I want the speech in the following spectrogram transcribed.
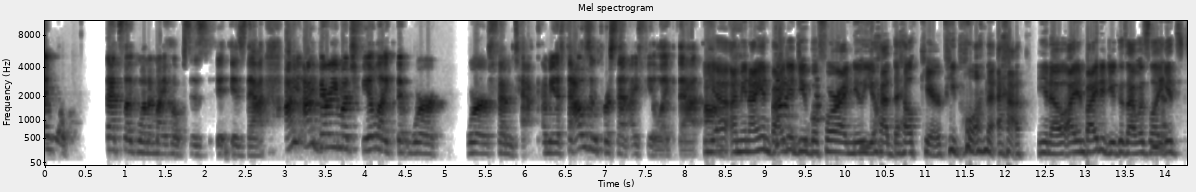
I hope that's like one of my hopes is is that I, I very much feel like that we're were femtech. I mean, a thousand percent, I feel like that. Um, yeah, I mean, I invited you before I knew you had the healthcare people on the app. You know, I invited you because I was like, yeah. it's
